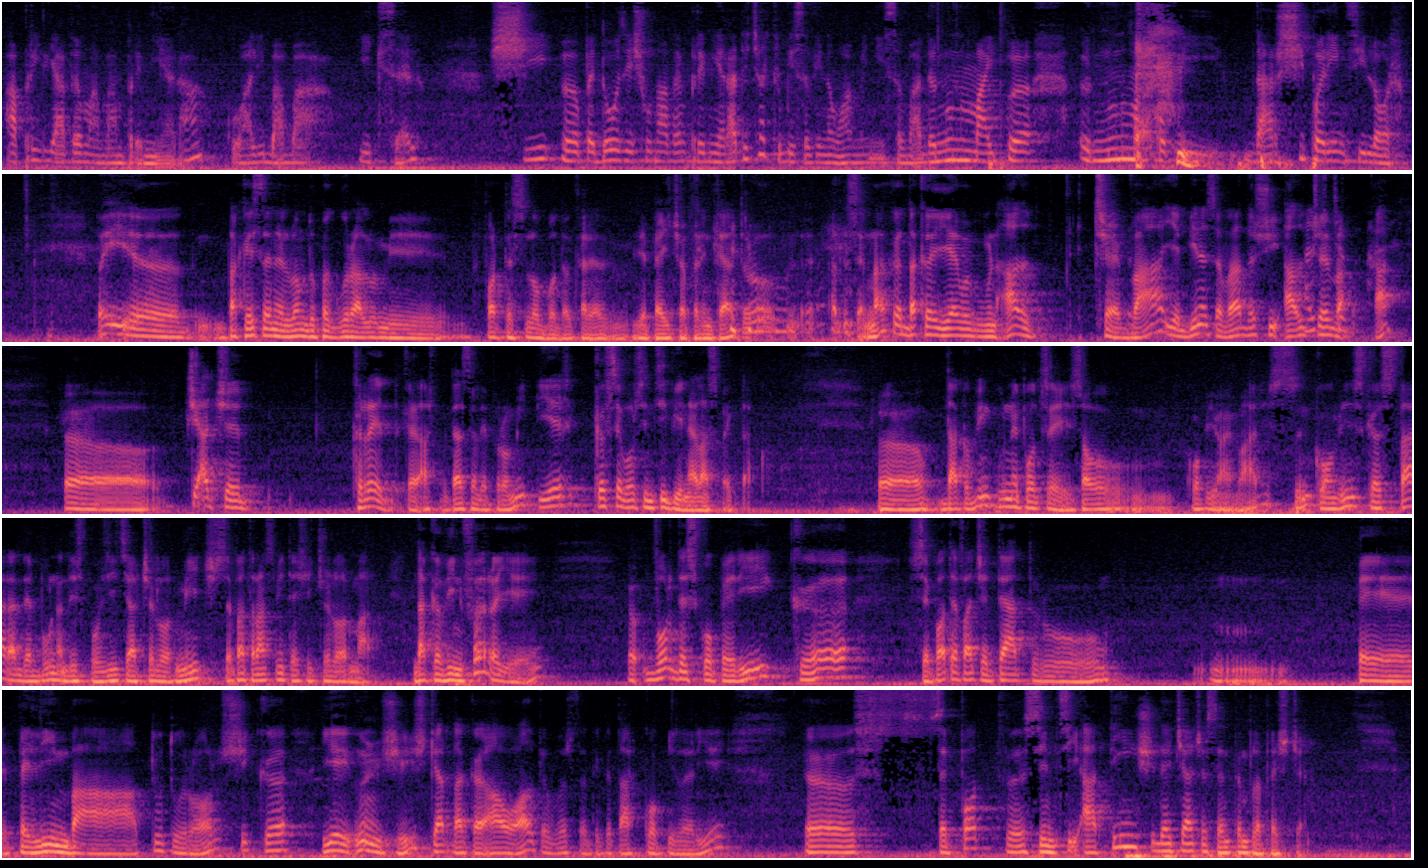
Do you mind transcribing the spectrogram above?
aprilie avem avantpremiera cu Alibaba XL și uh, pe 21 avem premiera. De ce ar trebui să vină oamenii să vadă? Nu numai, uh, nu numai copiii, dar și părinții lor. Păi, uh, dacă e să ne luăm după gura lumii foarte slobodă care e pe aici prin teatru, ar însemna că dacă e un alt ceva, e bine să vadă și altceva. altceva. Da? Uh, ceea ce cred că aș putea să le promit e că se vor simți bine la spectacol. Uh, dacă vin cu nepoței sau copii mai mari, sunt convins că starea de bună dispoziție a celor mici se va transmite și celor mari. Dacă vin fără ei, uh, vor descoperi că se poate face teatru mm, pe, pe limba tuturor și că ei înșiși, chiar dacă au o altă vârstă decât a copilăriei, uh, se pot simți atinși de ceea ce se întâmplă pe scenă.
